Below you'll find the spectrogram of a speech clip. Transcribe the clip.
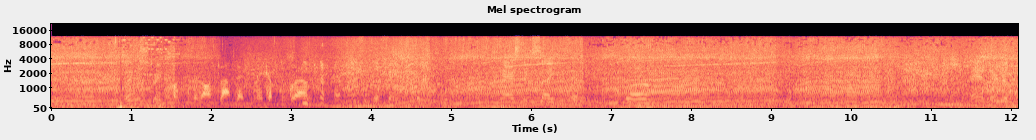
On to the last lap, let's make up some ground. Past excited then. And they're just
